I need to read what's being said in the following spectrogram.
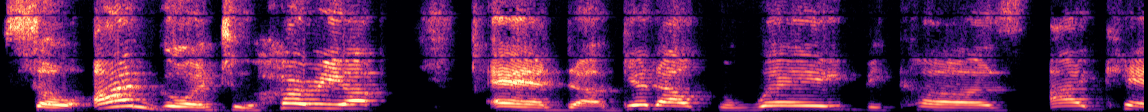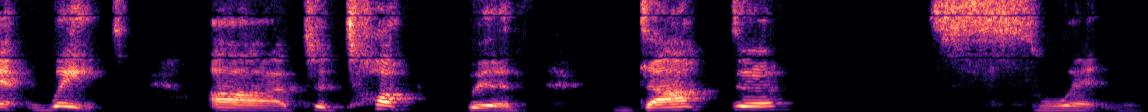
So I'm going to hurry up and uh, get out the way because I can't wait uh, to talk with Dr. Swinton.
